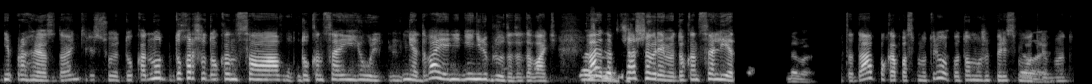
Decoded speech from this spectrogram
Днепрогэс, да, интересует? До, кон- ну, до, хорошо, до конца, ав- до конца июля. Нет, давай, я не, я не люблю это давать. Давай на ближайшее время, до конца лета, Давай. да, пока посмотрю, а потом уже пересмотрим это.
